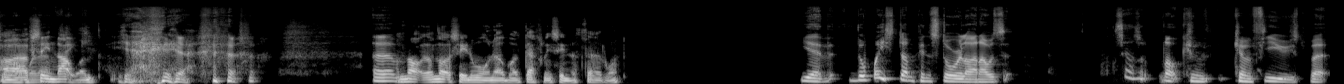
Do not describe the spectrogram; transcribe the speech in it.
Uh, I've seen that think- one. Yeah, yeah. Um, I'm not. I'm not seen them all now, but I've definitely seen the third one. yeah, the, the waste dumping storyline, I was sounds not con- confused, but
